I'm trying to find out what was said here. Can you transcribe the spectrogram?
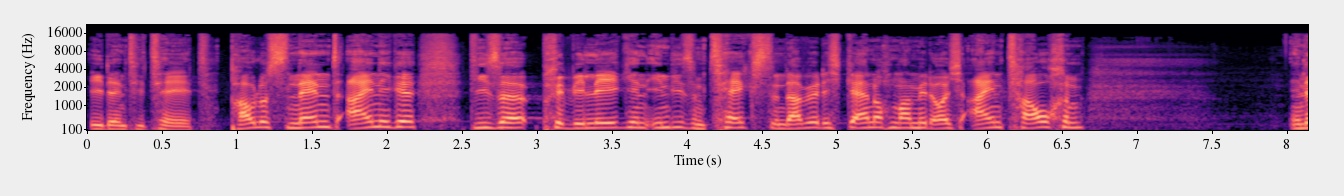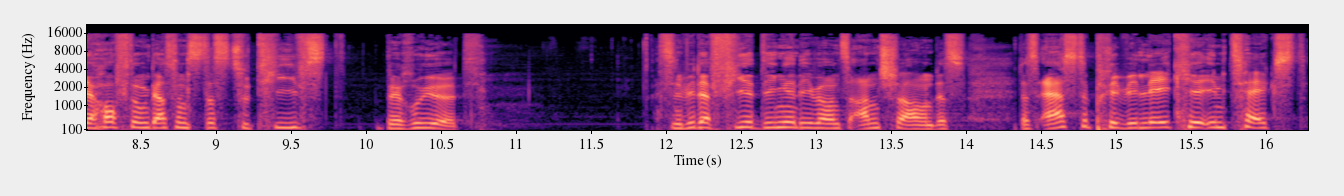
Identität. Paulus nennt einige dieser Privilegien in diesem Text und da würde ich gerne noch mal mit euch eintauchen in der Hoffnung, dass uns das zutiefst berührt. Es sind wieder vier Dinge, die wir uns anschauen. Das, das erste Privileg hier im Text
